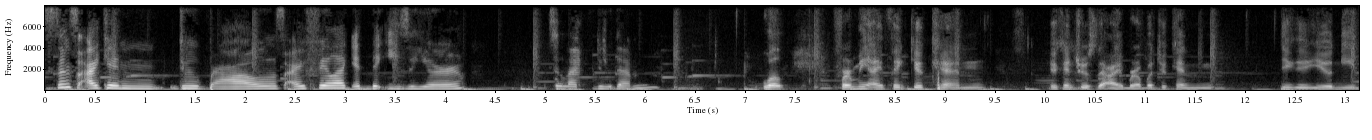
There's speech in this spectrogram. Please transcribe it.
since I can do brows, I feel like it'd be easier to like do them. Well, for me, I think you can, you can choose the eyebrow, but you can, you, you need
